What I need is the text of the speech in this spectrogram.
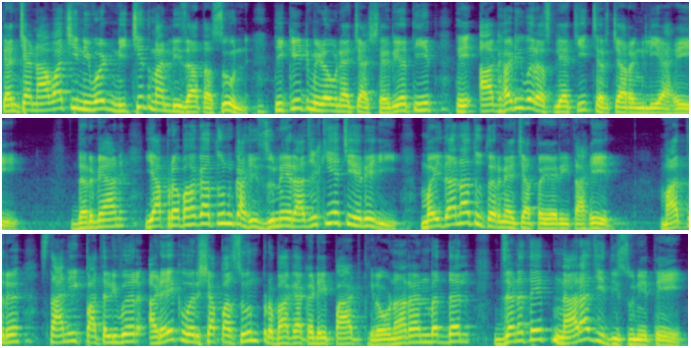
त्यांच्या नावाची निवड निश्चित मानली जात असून तिकीट मिळवण्याच्या शर्यतीत ते आघाडीवर असल्याची चर्चा रंगली आहे. दरम्यान या प्रभागातून काही जुने राजकीय चेहरेही मैदानात उतरण्याच्या तयारीत आहेत. मात्र स्थानिक पातळीवर अनेक वर्षापासून प्रभागाकडे पाठ फिरवणाऱ्यांबद्दल जनतेत नाराजी दिसून येते.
